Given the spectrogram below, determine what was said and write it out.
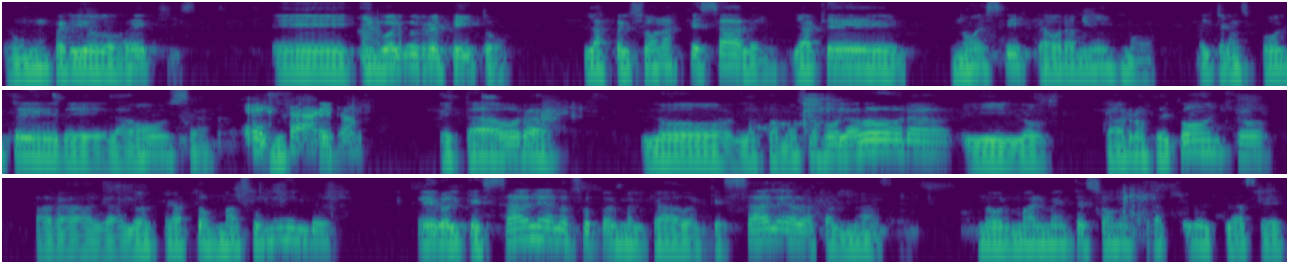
en un periodo X. Eh, y vuelvo y repito, las personas que salen, ya que no existe ahora mismo el transporte de la onza. Exacto. Está ahora lo, las famosas voladoras y los carros de concho para los tratos más humildes, pero el que sale a los supermercados, el que sale a la farmacia, normalmente son tratos de clase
